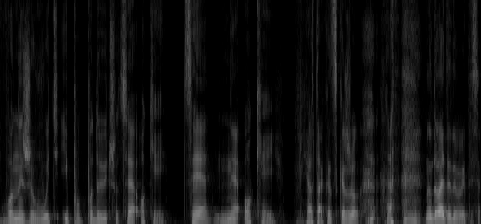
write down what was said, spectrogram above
вони живуть, і подають, що це окей. Це не окей. Я так от скажу. Ну, давайте дивитися.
